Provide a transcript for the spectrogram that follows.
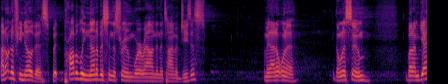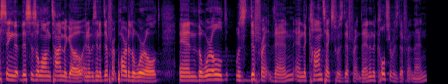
I don't know if you know this, but probably none of us in this room were around in the time of Jesus. I mean, I don't want to don't want to assume, but I'm guessing that this is a long time ago and it was in a different part of the world and the world was different then and the context was different then and the culture was different then.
